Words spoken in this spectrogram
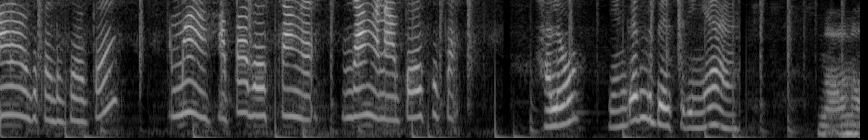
ஆறாவது கடிஜோக்கு அம்மா அப்பா பேசுறாங்க நான் பேசிட்டேன். ஹலோ எங்கேருந்து பேசுகிறீங்க நானா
